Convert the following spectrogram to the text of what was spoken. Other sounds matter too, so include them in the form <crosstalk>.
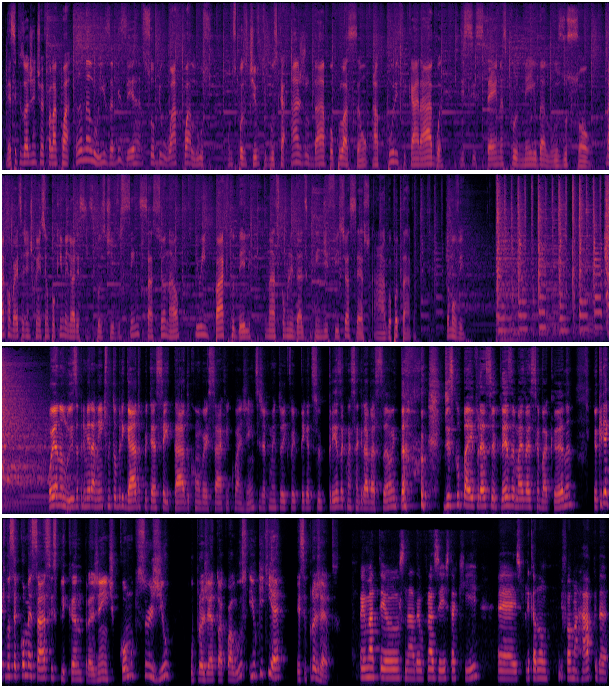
Nesse episódio a gente vai falar com a Ana Luísa Bezerra sobre o Aqualuz, um dispositivo que busca ajudar a população a purificar água de cisternas por meio da luz do sol. Na conversa a gente conheceu um pouquinho melhor esse dispositivo sensacional e o impacto dele nas comunidades que têm difícil acesso à água potável. Vamos ouvir. Oi, Ana Luísa. Primeiramente, muito obrigado por ter aceitado conversar aqui com a gente. Você já comentou aí que foi pega de surpresa com essa gravação, então <laughs> desculpa aí por essa surpresa, mas vai ser bacana. Eu queria que você começasse explicando para a gente como que surgiu o projeto Aqualuz e o que, que é esse projeto. Oi, Matheus. Nada, é um prazer estar aqui é, explicando de forma rápida.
